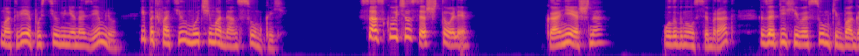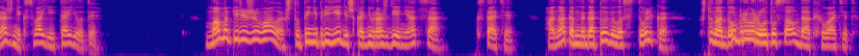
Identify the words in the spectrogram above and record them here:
Матвей опустил меня на землю и подхватил мой чемодан с сумкой. «Соскучился, что ли?» «Конечно», – улыбнулся брат, запихивая сумки в багажник своей «Тойоты». «Мама переживала, что ты не приедешь ко дню рождения отца. Кстати, она там наготовила столько, что на добрую роту солдат хватит».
